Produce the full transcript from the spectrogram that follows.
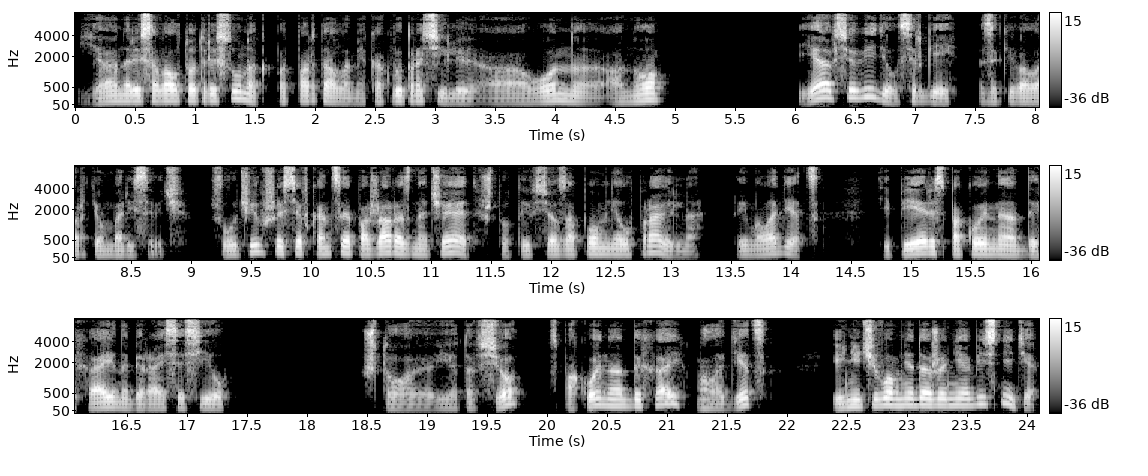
«Я нарисовал тот рисунок под порталами, как вы просили, а он... оно...» «Я все видел, Сергей», – закивал Артем Борисович. Случившееся в конце пожара означает, что ты все запомнил правильно. Ты молодец. Теперь спокойно отдыхай и набирайся сил». «Что, и это все? Спокойно отдыхай? Молодец? И ничего мне даже не объясните?»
